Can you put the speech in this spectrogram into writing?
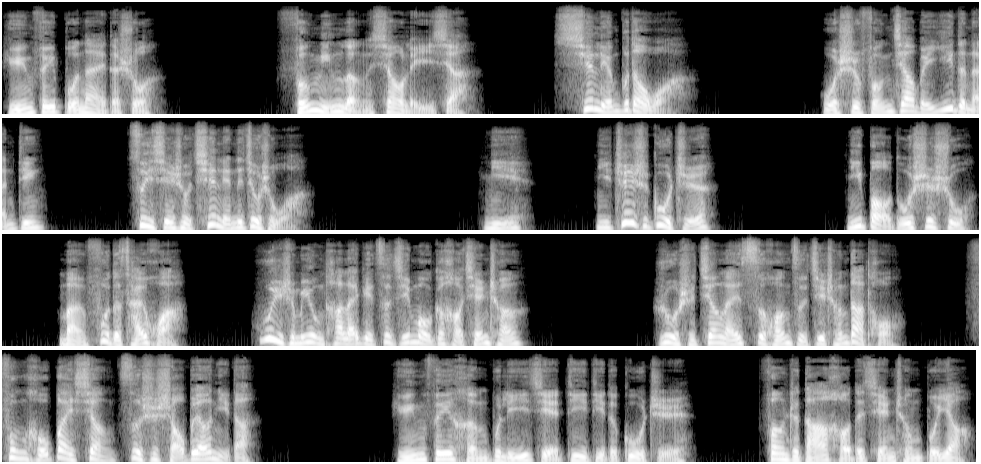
云飞不耐地说。冯明冷笑了一下：“牵连不到我？我是冯家唯一的男丁，最先受牵连的就是我。你，你真是固执！你饱读诗书，满腹的才华，为什么用它来给自己某个好前程？若是将来四皇子继承大统，封侯拜相自是少不了你的。”云飞很不理解弟弟的固执，放着打好的前程不要。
